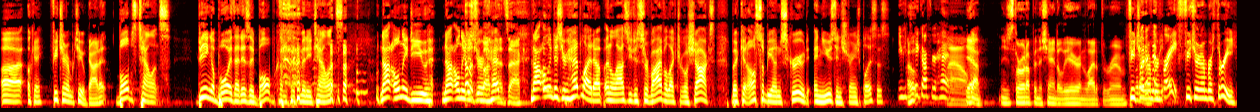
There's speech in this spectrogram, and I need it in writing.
Uh, okay, feature number two. Got it. Bulb's talents. Being a boy that is a bulb comes with many talents. Not only do you, not only Tell does us your about head, that, Zach. not only does your head light up and allows you to survive electrical shocks, but can also be unscrewed and used in strange places. You can Oh. take off your head. Wow. yeah. Yeah. You just throw it up in the chandelier and light up the room. Feature What if it number breaks? feature number three:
